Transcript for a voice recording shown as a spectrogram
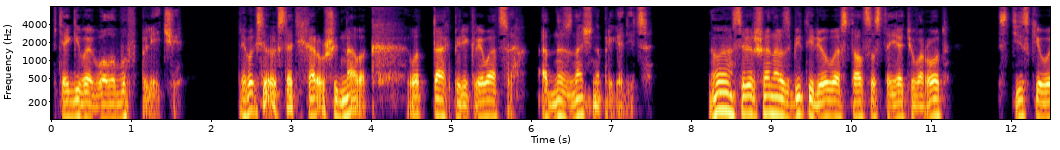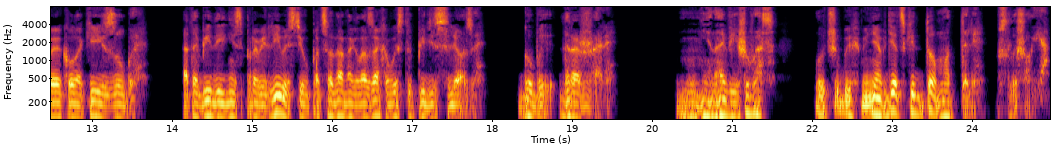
втягивая голову в плечи. Для боксера, кстати, хороший навык. Вот так перекрываться однозначно пригодится. Но совершенно разбитый Лева остался стоять у ворот, стискивая кулаки и зубы. От обиды и несправедливости у пацана на глазах выступили слезы. Губы дрожали. — Ненавижу вас. Лучше бы их меня в детский дом отдали, — услышал я.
